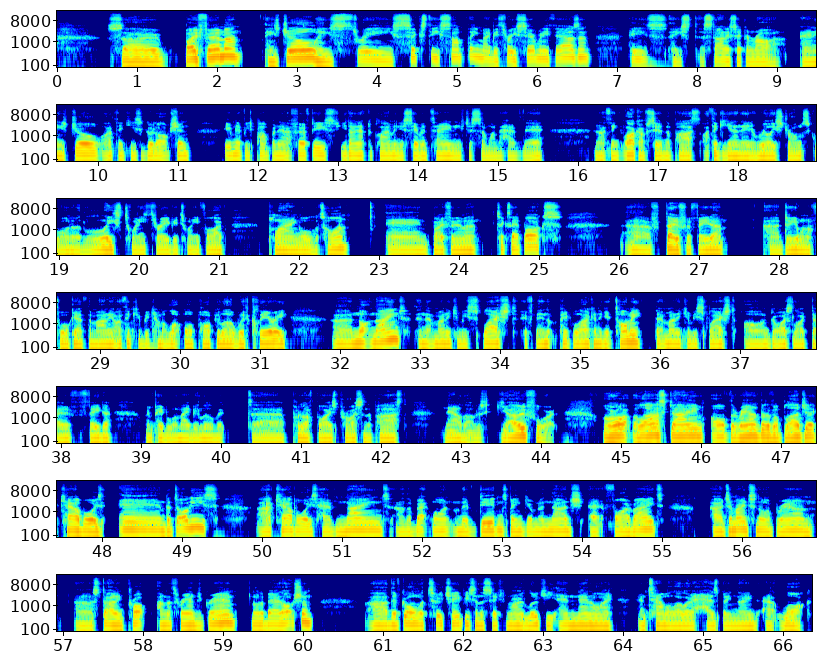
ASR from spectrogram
So Beau Fermor, he's dual, he's 360 something, maybe 370,000. He's he's starting second rower and he's dual. I think he's a good option. Even if he's pumping out 50s, you don't have to play him in your 17. He's just someone to have there. And I think, like I've said in the past, I think you're going to need a really strong squad of at least 23 to 25 playing all the time. And Beau Fermor ticks that box. Uh, Dave Fifita, uh, do you want to fork out the money? I think you'll become a lot more popular with Cleary uh, not named, and that money can be splashed. If they're people aren't going to get Tommy, that money can be splashed on guys like David Fifita when people were maybe a little bit uh, put off by his price in the past. Now they'll just go for it. All right, the last game of the round, bit of a bludger, Cowboys and the Doggies. Uh, Cowboys have named uh, the back line. They've Dearden's been given a nudge at five eight. Uh, Jamayne Taunoa-Brown, uh, starting prop under 300 grand. Not a bad option. Uh, they've gone with two cheapies in the second row. Luki and Nanai and Taumalolo has been named at lock.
